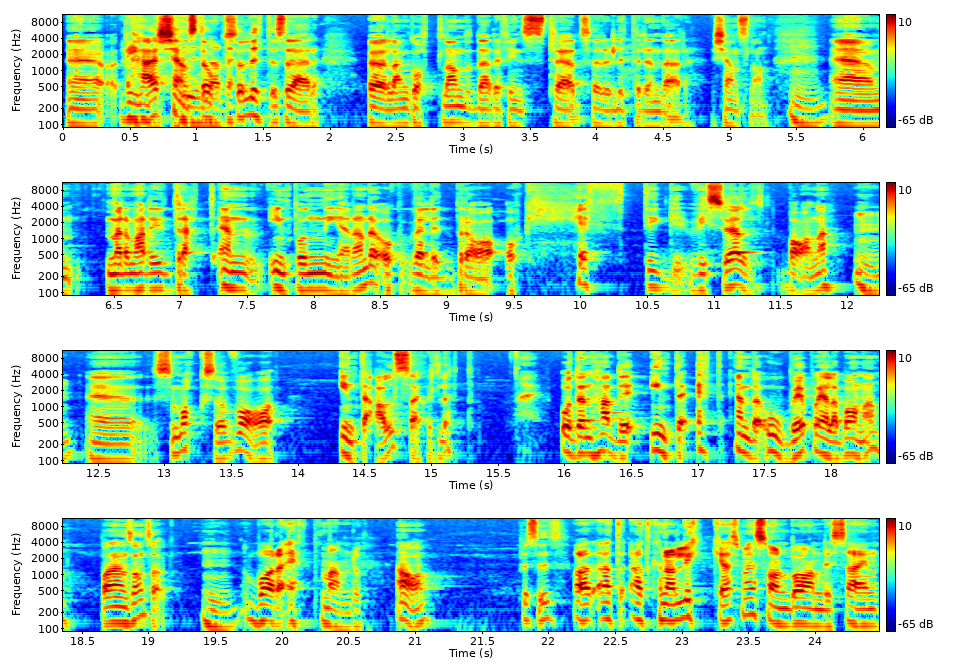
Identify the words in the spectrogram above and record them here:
Eh, här känns det också lite sådär Öland, Gotland, där det finns träd så är det lite den där känslan. Eh, men de hade ju dratt en imponerande och väldigt bra och häftig visuell bana. Eh, som också var inte alls särskilt lätt. Och den hade inte ett enda OB på hela banan. Bara en sån sak. Mm. Bara ett mando. Ja, precis. Att, att, att kunna lyckas med en sån bandesign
